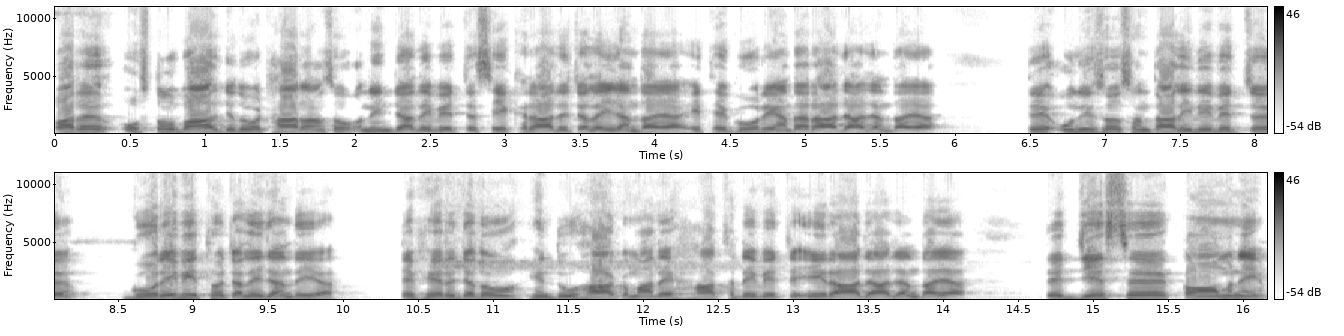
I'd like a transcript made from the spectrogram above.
ਪਰ ਉਸ ਤੋਂ ਬਾਅਦ ਜਦੋਂ 1849 ਦੇ ਵਿੱਚ ਸਿੱਖ ਰਾਜ ਚਲੇ ਜਾਂਦਾ ਆ, ਇੱਥੇ ਗੋਰਿਆਂ ਦਾ ਰਾਜ ਆ ਜਾਂਦਾ ਆ, ਤੇ 1947 ਦੇ ਵਿੱਚ ਗੋਰੇ ਵੀ ਇੱਥੋਂ ਚਲੇ ਜਾਂਦੇ ਆ। ਤੇ ਫਿਰ ਜਦੋਂ ਹਿੰਦੂ ਹਾਕਮਾਂ ਦੇ ਹੱਥ ਦੇ ਵਿੱਚ ਇਹ ਰਾਜ ਆ ਜਾਂਦਾ ਆ, ਤੇ ਜਿਸ ਕੌਮ ਨੇ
